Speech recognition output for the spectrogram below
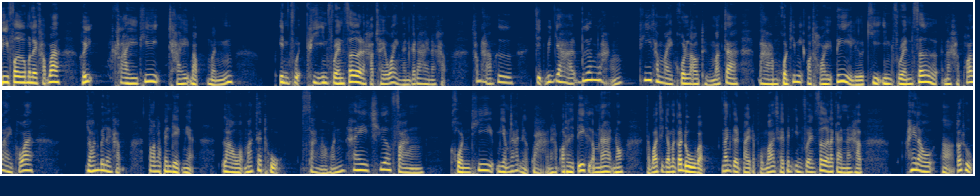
รีเฟอร์มาเลยครับว่า เฮ้ย ใครที่ใช้แบบเหมือน key influencer นะครับ ใช้ว่าอย่างนั้นก็ได้นะครับ คำถามคือจิตวิทยาเบื้องหลังที่ทำไมคนเราถึงมักจะตามคนที่มี authority หรือ key influencer นะครับ เพราะอะไร เพราะว่าย้อนไปเลยครับ ตอนเราเป็นเด็กเนี่ย เรามักจะถูกสั่งสอนให้เชื่อฟัง คนที่มีอำนาจเหนือกว่านะครับ authority คืออำนาจเนาะแต่ว่าจริงๆมันก็ดูแบบนั่นเกินไปแต่ผมว่าใช้เป็น influencer แล้วกันนะครับ ให้เราก็ถูก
